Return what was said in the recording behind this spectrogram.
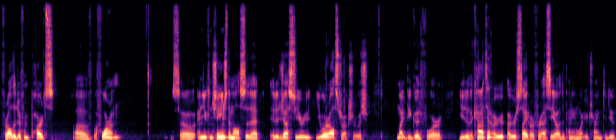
for all the different parts of a forum. So, and you can change them all so that it adjusts your URL structure, which might be good for either the content of your site or for SEO, depending on what you're trying to do.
